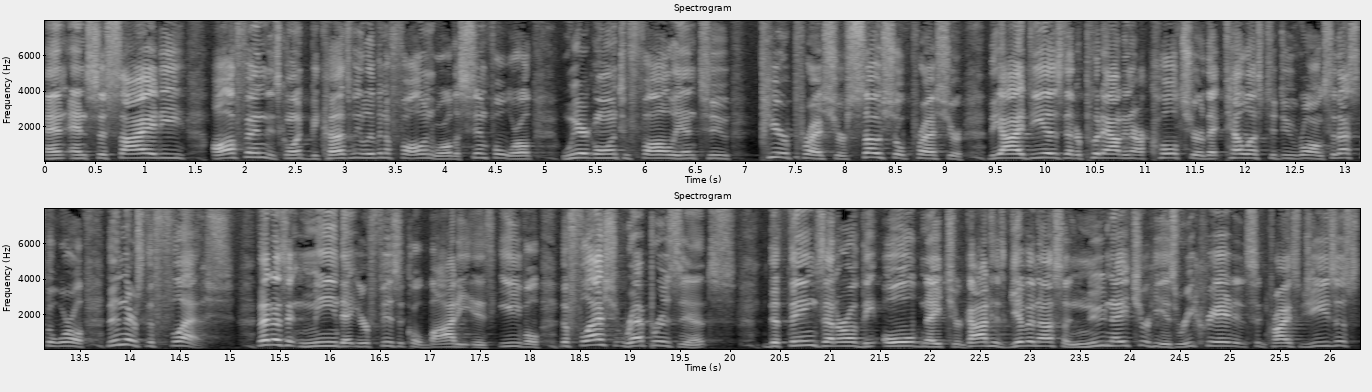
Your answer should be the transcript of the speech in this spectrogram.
And, and society often is going, because we live in a fallen world, a sinful world, we're going to fall into peer pressure, social pressure, the ideas that are put out in our culture that tell us to do wrong. So that's the world. Then there's the flesh. That doesn't mean that your physical body is evil. The flesh represents the things that are of the old nature. God has given us a new nature. He has recreated us in Christ Jesus.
